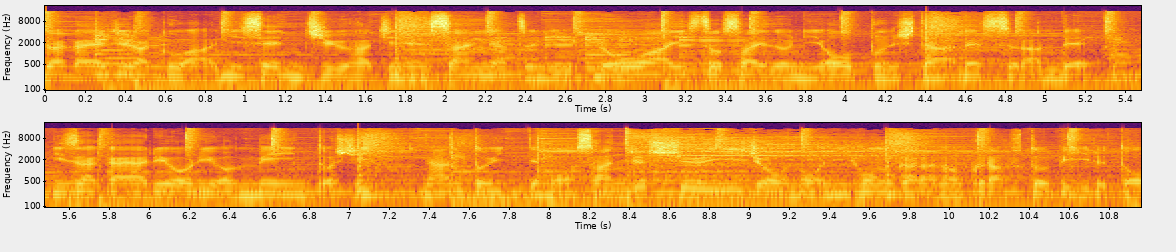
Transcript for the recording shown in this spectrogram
居酒屋ジラクは2018年3月にローアイストサイドにオープンしたレストランで居酒屋料理をメインとしなんといっても30種類以上の日本からのクラフトビールと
